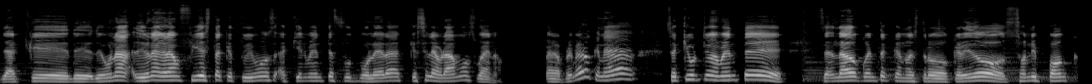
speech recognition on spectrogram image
ya que de, de una, de una gran fiesta que tuvimos aquí en Mente Futbolera, ¿qué celebramos? Bueno, bueno, primero que nada, sé que últimamente se han dado cuenta que nuestro querido Sony Punk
